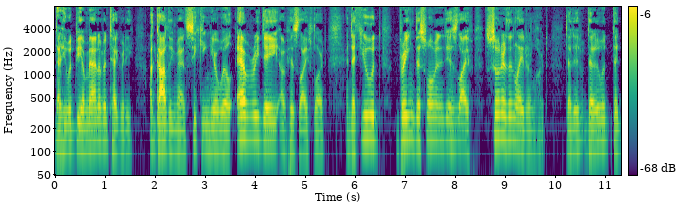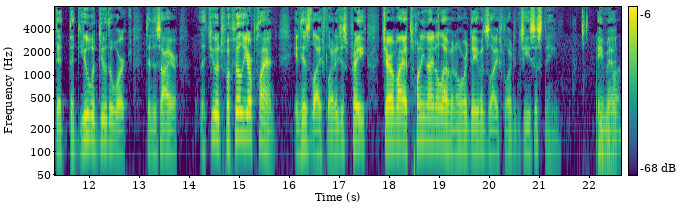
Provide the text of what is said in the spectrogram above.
that he would be a man of integrity, a godly man, seeking your will every day of his life, Lord, and that you would bring this woman into his life sooner than later, Lord. That it that it would that, that, that you would do the work, the desire, that you would fulfill your plan in his life, Lord. I just pray Jeremiah twenty nine eleven over David's life, Lord, in Jesus' name. Amen.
